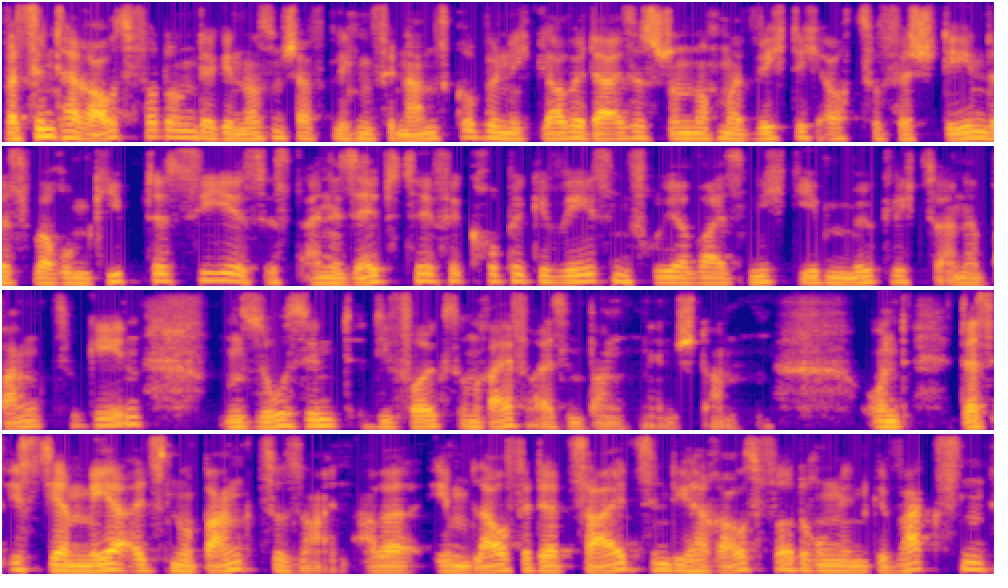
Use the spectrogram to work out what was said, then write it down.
Was sind Herausforderungen der genossenschaftlichen Finanzgruppe? Und ich glaube, da ist es schon nochmal wichtig, auch zu verstehen, dass warum gibt es sie? Es ist eine Selbsthilfegruppe gewesen. Früher war es nicht jedem möglich, zu einer Bank zu gehen. Und so sind die Volks- und Raiffeisenbanken entstanden. Und das ist ja mehr als nur Bank zu sein. Aber im Laufe der Zeit sind die Herausforderungen gewachsen.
